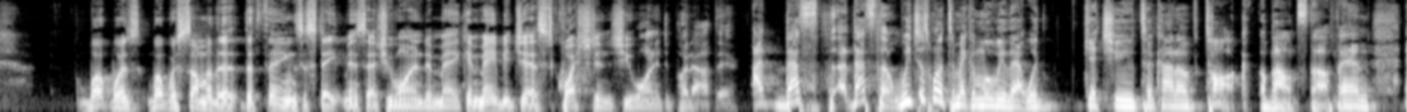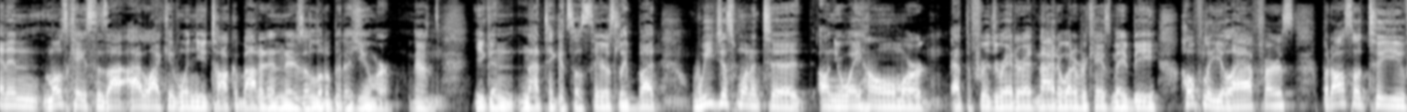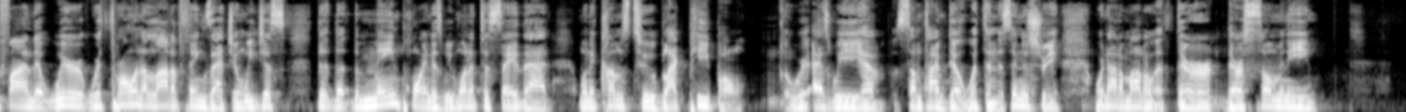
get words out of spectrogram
what was what were some of the the things, the statements that you wanted to make, and maybe just questions you wanted to put out there? I, that's that's the we just wanted to make a movie that would get you to kind of talk about stuff. And and in most cases, I, I like it when you talk about it and there's a little bit of humor. There's mm-hmm. you can not take it so seriously. But we just wanted to on your way home or at the refrigerator at night or whatever the case may be. Hopefully you laugh first, but also to you find that we're we're throwing a lot of things at you. And we just the the, the main point is we wanted to say that when it comes to black people we're, as we have sometimes dealt with in this industry, we're not a monolith. There are there are so many,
